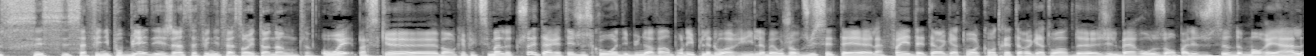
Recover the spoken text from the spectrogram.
ça, ça finit pour bien des gens, ça finit de façon étonnante. Oui, parce que euh, bon, effectivement, tout ça est arrêté jusqu'au début novembre pour les plaidoiries. Là, ben, aujourd'hui, c'était euh, la fin d'interrogatoire, contre-interrogatoire de Gilbert Rozon, par la justice de Montréal.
